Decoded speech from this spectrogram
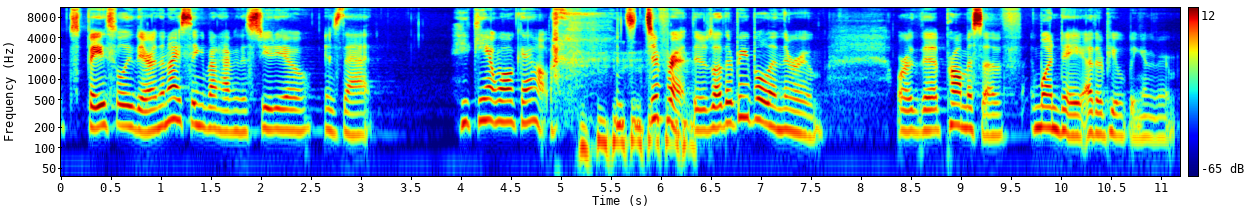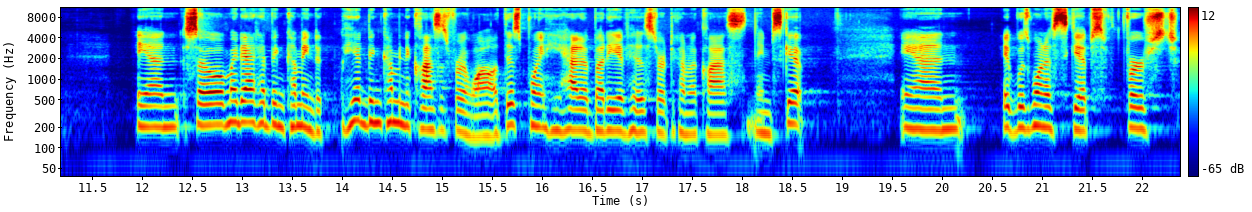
it's faithfully there. And the nice thing about having the studio is that he can't walk out. it's different. There's other people in the room, or the promise of one day other people being in the room. And so my dad had been coming to he had been coming to classes for a while. At this point, he had a buddy of his start to come to class named Skip, and it was one of Skip's first.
